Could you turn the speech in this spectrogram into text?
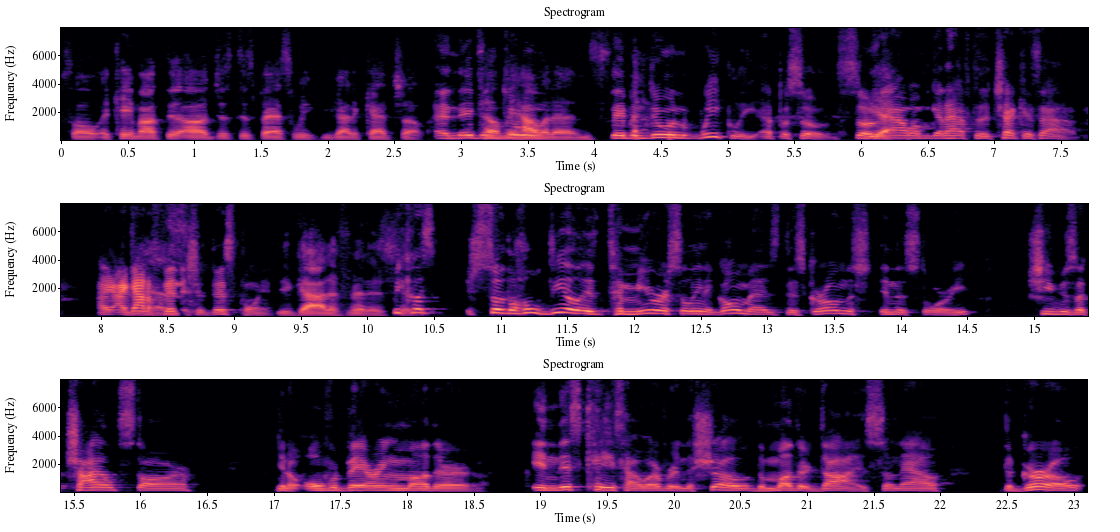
So it came out th- uh, just this past week. You got to catch up. And been Tell me how it ends. they've been doing weekly episodes, so Yeah. now I'm gonna have to check this out. I, I gotta Yes. finish at this point. You got to finish it. because so the whole deal is to mirror Selena Gomez, this girl in the in the story. She was a child star, you know, overbearing mother. In this case, however, in the show, the mother dies. So now the girl,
